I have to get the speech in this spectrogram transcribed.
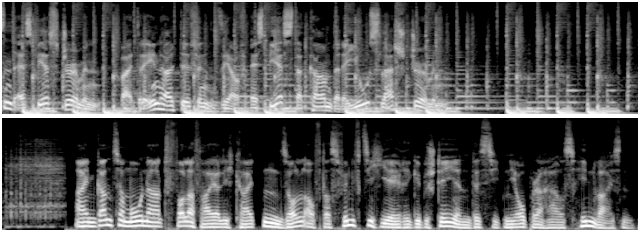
sind SBS German. Weitere Inhalte finden Sie auf sbs.com.au slash German. Ein ganzer Monat voller Feierlichkeiten soll auf das 50-jährige Bestehen des Sydney Opera House hinweisen.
